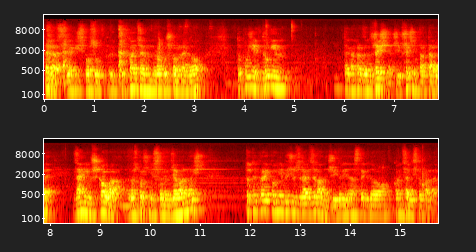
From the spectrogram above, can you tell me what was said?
teraz w jakiś sposób przed końcem roku szkolnego, to później w drugim, tak naprawdę września, czyli w trzecim kwartale, zanim szkoła rozpocznie swoją działalność, to ten projekt powinien być już zrealizowany, czyli do 11 do końca listopada.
